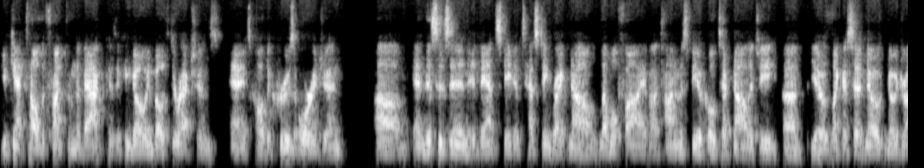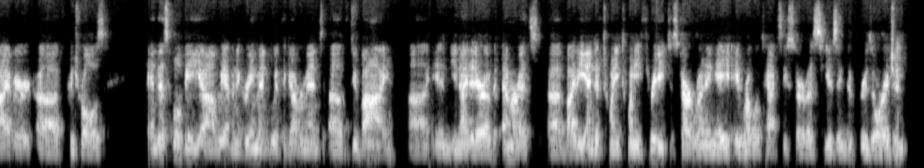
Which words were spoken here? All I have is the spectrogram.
You can't tell the front from the back because it can go in both directions, and it's called the Cruise Origin. Um, and this is in advanced state of testing right now, level five autonomous vehicle technology. Uh, you know, like I said, no no driver uh, controls and this will be, uh, we have an agreement with the government of Dubai uh, in United Arab Emirates uh, by the end of 2023 to start running a, a robo-taxi service using the Cruise Origin.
